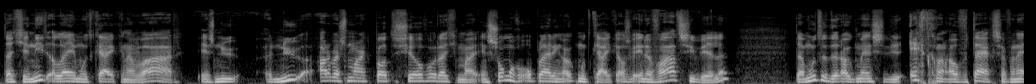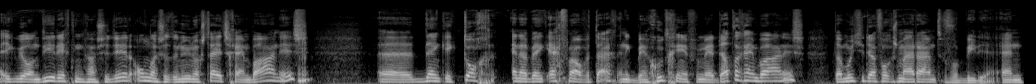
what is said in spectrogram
dat je niet alleen moet kijken naar waar is nu nu arbeidsmarktpotentieel voor... dat je maar in sommige opleidingen ook moet kijken. Als we innovatie willen, dan moeten er ook mensen die echt gewoon overtuigd zijn... van hey, ik wil in die richting gaan studeren... ondanks dat er nu nog steeds geen baan is... Uh, denk ik toch, en daar ben ik echt van overtuigd... en ik ben goed geïnformeerd dat er geen baan is... dan moet je daar volgens mij ruimte voor bieden. En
